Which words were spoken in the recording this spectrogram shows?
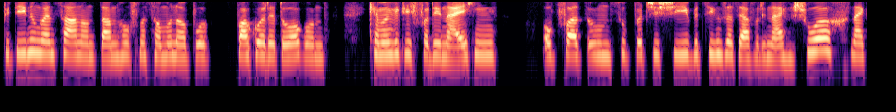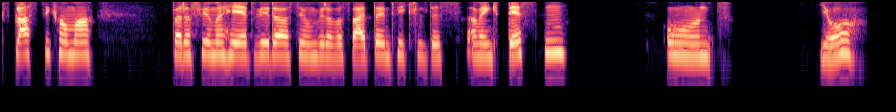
Bedienungen sind und dann hoffen wir, es haben wir noch ein paar, gute Tage und können wirklich von den neuen Abfahrt und Super G beziehungsweise auch von den neuen Schuhe, neues Plastik haben wir bei der Firma Head wieder, sie haben wieder was weiterentwickelt, das ein wenig testen und ja,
